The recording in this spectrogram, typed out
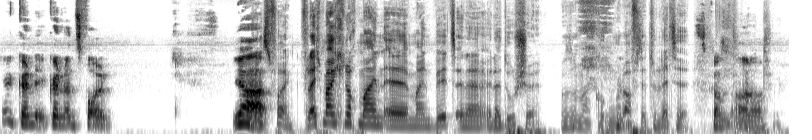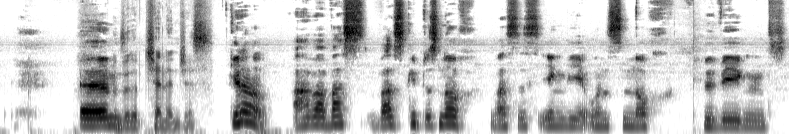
ihr könnt, ihr könnt uns folgen. Ja, Das folgen. Vielleicht mache ich noch mein, äh, mein Bild in der, in der Dusche. Muss mal gucken, oder auf der Toilette. das kommt auch noch. Ähm, Unsere Challenges. genau. Aber was, was gibt es noch? Was ist irgendwie uns noch bewegend?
